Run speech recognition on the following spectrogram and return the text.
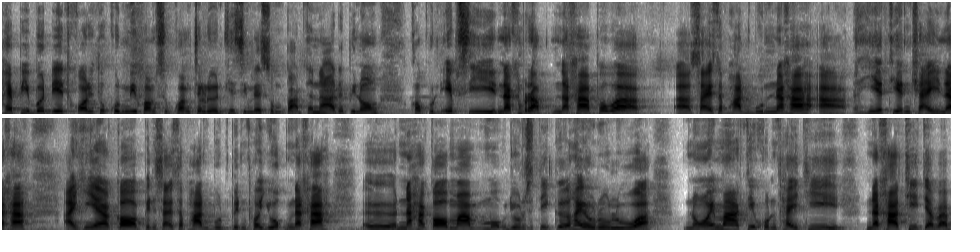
แฮปปี้เบิร์ดเดย์ขอให้ทุกคนมีความสุขความเจริญที่สิ่งใดสมปรารถนาด้วยพี่น้องขอบคุณ FC นะครับสำหรับนะคะ เพราะว่าสายสะพานบุญนะคะอ่าเฮียเทียนชัยนะคะอาเฮียก็เป็นสายสะพานบุญเป็นพ่อยกนะคะเออนะคะก็มาโยนสติกเกอร์ให้รัวๆน้อยมากที่คนไทยที่นะคะที่จะแบบ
